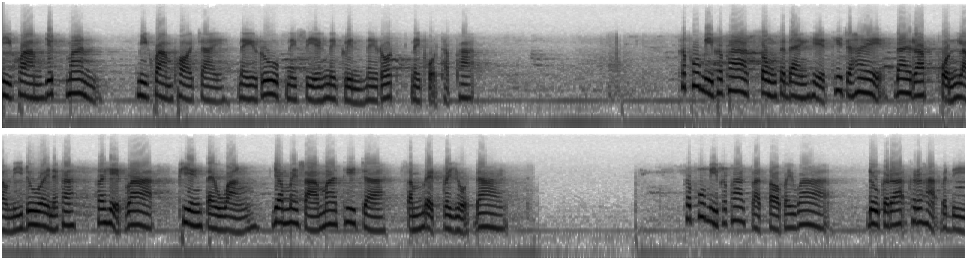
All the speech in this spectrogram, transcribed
มีความยึดมั่น มีความพอใจในรูปในเสียง ในกลิ่น ในรสในผฏฐัพพะ ระผู้มีพระภาคทรงแสดงเหตุที่จะให้ได้รับผลเหล่านี้ด้วยนะคะ เพราะเหตุว่าเพียงแต่หวังย่อมไม่สามารถที่จะสำเร็จประโยชน์ได้ พระผู้มีพระภาคตรัสต่อไปว่า ดูกระครหบดี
